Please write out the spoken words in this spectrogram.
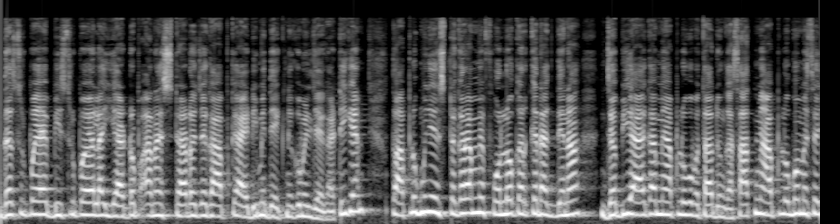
दस रुपये या बीस रुपये वाला एयर ड्रॉप आना स्टार्ट हो जाएगा, आपके आईडी में देखने को मिल जाएगा, ठीक है? तो आप लोग मुझे इंस्टाग्राम में फॉलो करके रख देना। जब भी आएगा, मैं आप लोगों को बता दूँगा। साथ में आप लोगों में से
